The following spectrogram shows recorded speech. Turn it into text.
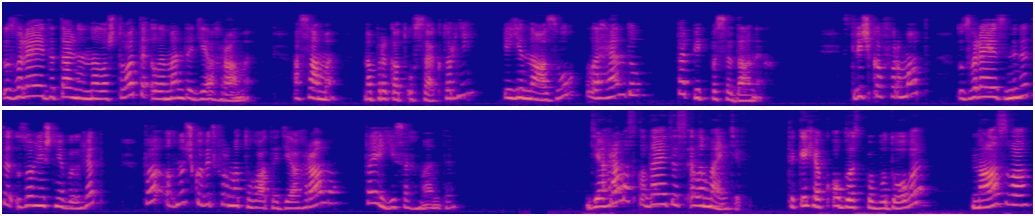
дозволяє детально налаштувати елементи діаграми, а саме, наприклад, у секторній, її назву, легенду та підписи даних. Стрічка формат дозволяє змінити зовнішній вигляд та гнучко відформатувати діаграму та її сегменти. Діаграма складається з елементів, таких як область побудови, назва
